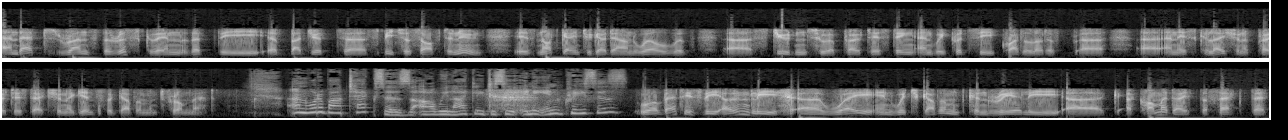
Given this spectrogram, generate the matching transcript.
And that runs the risk then that the uh, budget uh, speech this afternoon is not going to go down well with uh, students who are protesting, and we could see quite a lot of uh, uh, an escalation of protest action against the government from that. And what about taxes? Are we likely to see any increases? Well, that is the only uh, way in which government can really uh, accommodate the fact that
